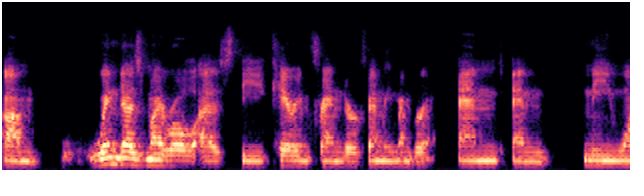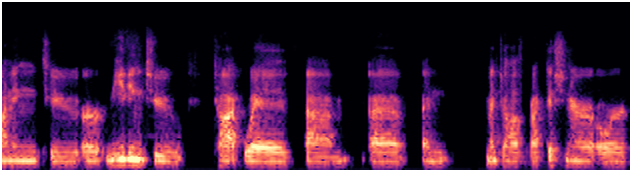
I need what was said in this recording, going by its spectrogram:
um, when does my role as the caring friend or family member end and me wanting to or needing to talk with um, uh, a mental health practitioner or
